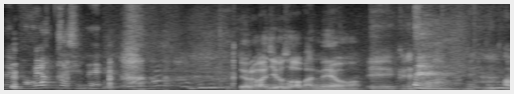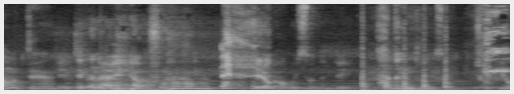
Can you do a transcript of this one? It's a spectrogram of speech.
네, 병약하시네. 여러 가지 요소가 많네요. 네 그래서 네, 아무튼 이제 퇴근을 하려고 내려가고 있었는데 닫은 문에서 저기요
